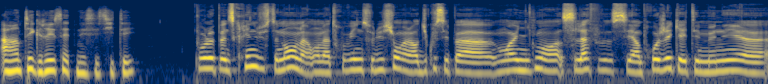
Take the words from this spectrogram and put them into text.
intégrer cette nécessité? Pour l'open screen, justement, on a, trouvé une solution. Alors, du coup, c'est pas moi uniquement. Hein. C'est un projet qui a été mené euh,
